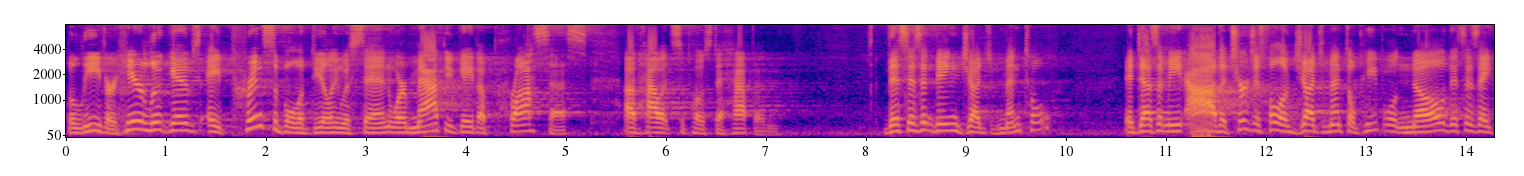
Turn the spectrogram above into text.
believer. Here, Luke gives a principle of dealing with sin, where Matthew gave a process of how it's supposed to happen. This isn't being judgmental. It doesn't mean, ah, the church is full of judgmental people. No, this is a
